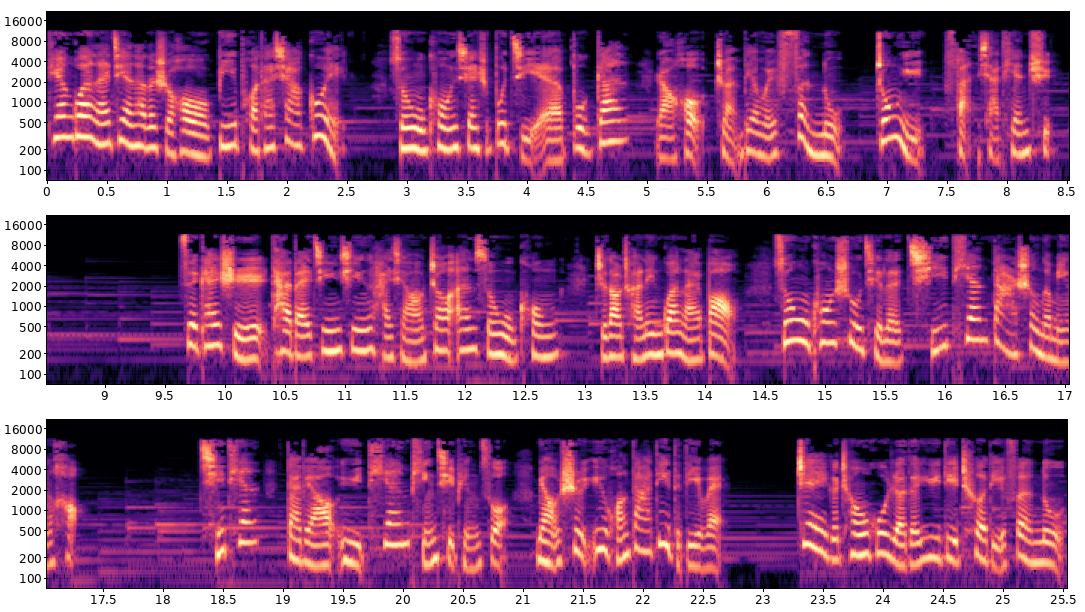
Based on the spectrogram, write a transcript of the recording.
天官来见他的时候，逼迫他下跪。孙悟空先是不解不甘，然后转变为愤怒，终于反下天去。最开始，太白金星还想要招安孙悟空，直到传令官来报，孙悟空竖起了齐天大圣的名号。齐天代表与天平起平坐，藐视玉皇大帝的地位。这个称呼惹得玉帝彻底愤怒，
